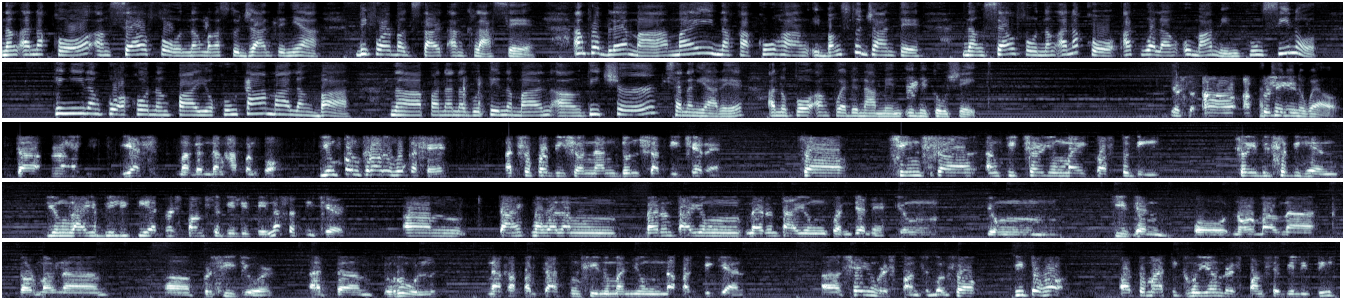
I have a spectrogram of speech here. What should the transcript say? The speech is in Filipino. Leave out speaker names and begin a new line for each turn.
ng anak ko ang cellphone ng mga estudyante niya before mag-start ang klase. Ang problema, may nakakuhang ibang estudyante ng cellphone ng anak ko at walang umamin kung sino. Hingi lang po ako ng payo kung tama lang ba na pananagutin naman ang teacher sa nangyari, ano po ang pwede namin i-negotiate.
Yes, uh,
Attorney
actually,
Noel.
the, uh, yes, magandang hapon po. Yung control ho kasi at supervision nandun sa teacher eh. So, since uh, ang teacher yung may custody, so ibig sabihin, yung liability at responsibility nasa teacher. Um, kahit na walang, meron tayong, meron tayong kwan dyan eh, yung, yung hidden o normal na, normal na uh, procedure at um, rule na kapag ka kung sino man yung napagbigyan, uh, siya yung responsible. So, dito ho, automatic ho yung responsibility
